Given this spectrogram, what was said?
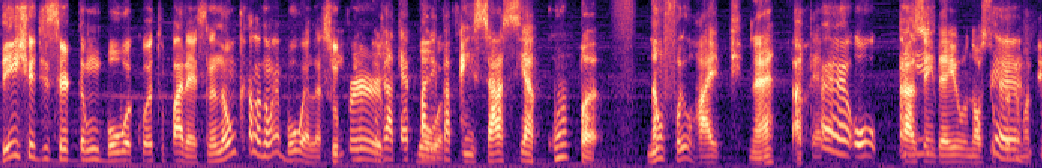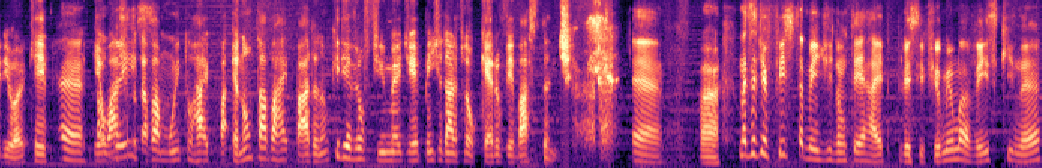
deixa de ser tão boa quanto parece, né? Não que ela não é boa, ela é super. Eu já até parei boa. pra pensar se a culpa não foi o hype, né? Até é, ou, trazendo e, aí o nosso é, programa anterior, que é, eu talvez. acho que eu tava muito hypado. Eu não tava hypado, eu não queria ver o filme, aí de repente nada, eu falei, eu quero ver bastante. É, ah, mas é difícil também de não ter hype por esse filme, uma vez que, né,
